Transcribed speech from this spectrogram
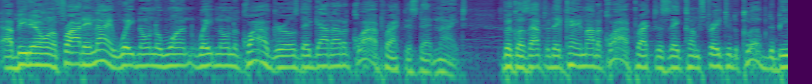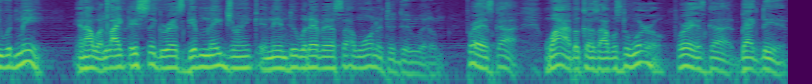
I'll be there on a Friday night waiting on the one, waiting on the choir girls that got out of choir practice that night. Because after they came out of choir practice, they come straight to the club to be with me. And I would light their cigarettes, give them their drink, and then do whatever else I wanted to do with them. Praise God. Why? Because I was the world. Praise God back then.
